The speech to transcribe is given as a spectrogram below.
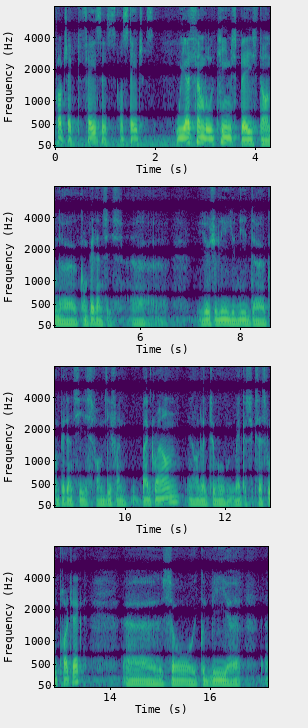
project phases or stages? We assemble teams based on the competencies. Uh, usually you need uh, competencies from different background in order to make a successful project. Uh, so it could be, uh, uh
